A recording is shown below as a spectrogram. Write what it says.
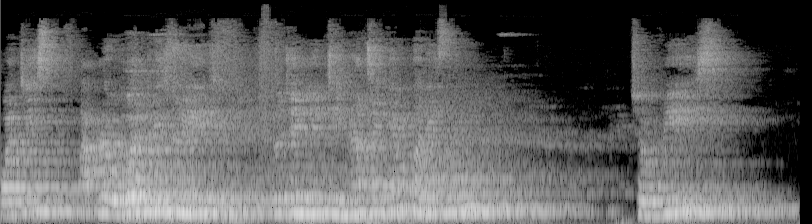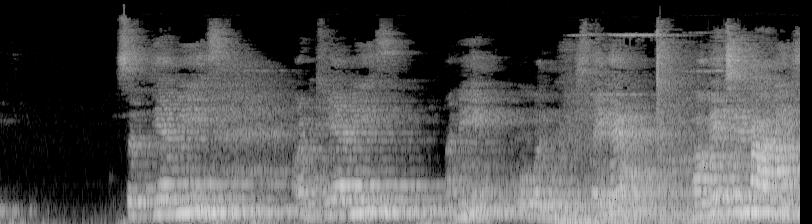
પચીસ આપણે ઓગણત્રીસ જોઈએ છીએ. તો જે ચિહ્ન છે, કેમ કરીશું? છવ્વીસ, સત્યાવીસ અઠ્યાવીસ અને ઓગણત્રીસ. થઈ ગયા? હવે છે બાવીસ.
